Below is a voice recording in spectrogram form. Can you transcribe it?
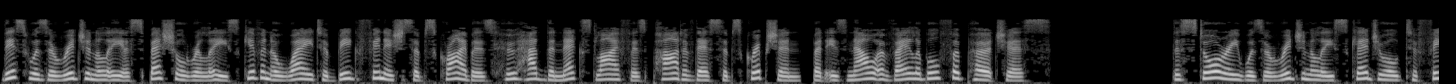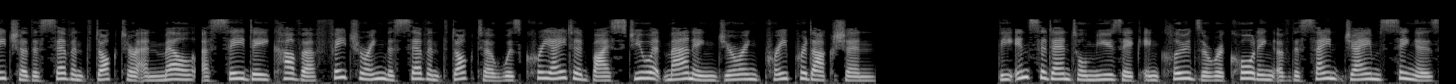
This was originally a special release given away to Big Finish subscribers who had The Next Life as part of their subscription, but is now available for purchase. The story was originally scheduled to feature the Seventh Doctor and Mel a CD cover featuring the Seventh Doctor was created by Stuart Manning during pre-production. The incidental music includes a recording of the St. James Singers,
